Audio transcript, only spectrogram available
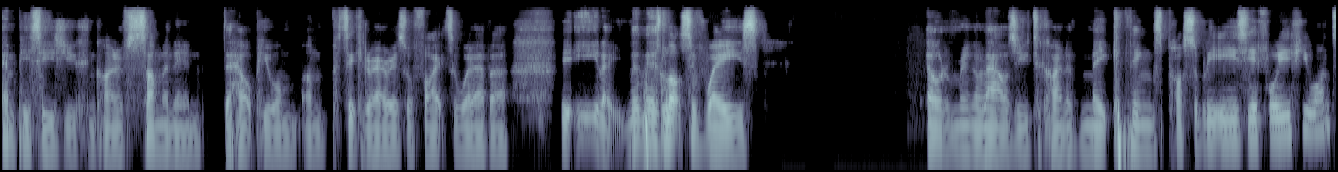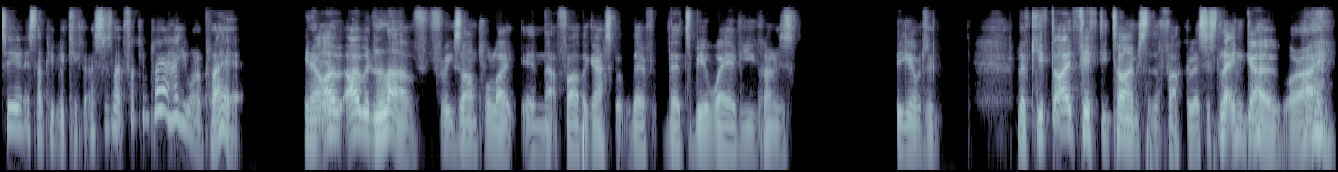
NPCs you can kind of summon in to help you on, on particular areas or fights or whatever. You know, there's lots of ways Elden Ring allows you to kind of make things possibly easier for you if you want to. And it's like people are kicking. It's just like fucking play it how you want to play it. You know, Yeah. I, I would love, for example, like in that Father Gascoigne, there there to be a way of you kind of just being able to look. You've died fifty times to the fucker. Let's just let him go. All right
